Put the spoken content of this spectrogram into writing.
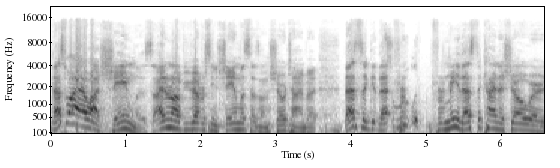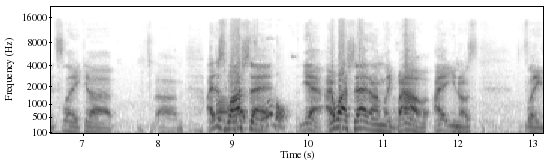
That's why I watch Shameless. I don't know if you've ever seen Shameless as on Showtime, but that's the that for, for me that's the kind of show where it's like uh, um, I just Uh, watched that. Normal. Yeah, I watched that and I'm like, wow, I you know. Like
